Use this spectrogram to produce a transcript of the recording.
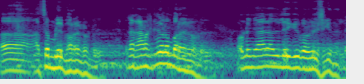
ആ, അസംബ്ലിയിൽ പറഞ്ഞിട്ടുണ്ട് എല്ലാ കണക്കുകളും പറഞ്ഞിട്ടുണ്ട് അതുകൊണ്ട് ഞാൻ അതിലേക്ക് പ്രവേശിക്കുന്നില്ല.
